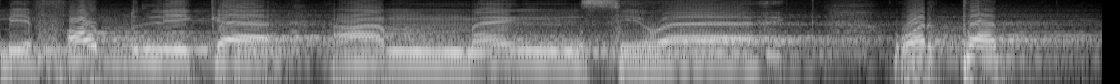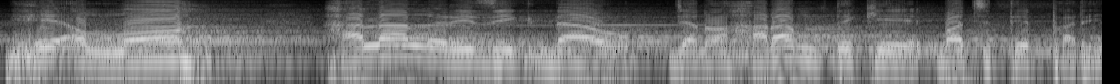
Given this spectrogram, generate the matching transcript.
بفضلك عمن سواك অর্থাৎ হে আল্লাহ হালাল রিজিক দাও যেন হারাম থেকে বাঁচতে পারি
